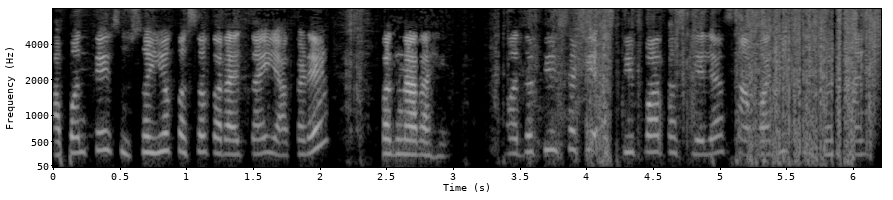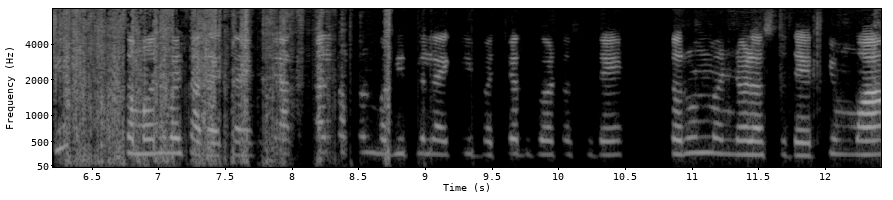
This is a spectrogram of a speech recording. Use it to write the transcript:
आपण ते सुसह्य कसं करायचं आहे याकडे बघणार आहे. मदतीसाठी अस्तित्वात असलेल्या सामाजिक संघटनांशी समन्वय साधायचा आहे. म्हणजे आजकाल आपण बघितलेलं आहे की बचत गट असू दे तरुण मंडळ असू दे किंवा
